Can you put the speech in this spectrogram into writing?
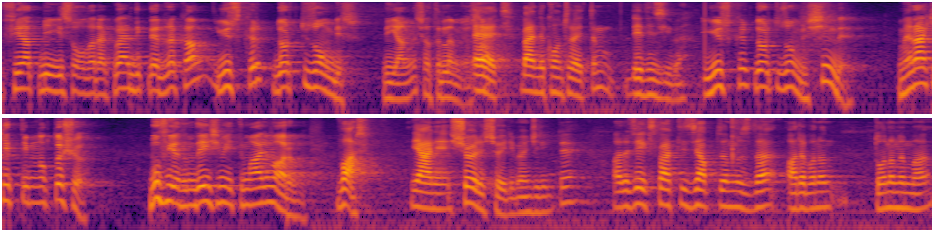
fiyat bilgisi olarak verdikleri rakam 140-411 yanlış hatırlamıyorsam. Evet ben de kontrol ettim dediğiniz gibi. 140-411. Şimdi merak ettiğim nokta şu. Bu fiyatın değişme ihtimali var mı? Var. Yani şöyle söyleyeyim öncelikle. Aracı ekspertiz yaptığımızda arabanın donanımı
